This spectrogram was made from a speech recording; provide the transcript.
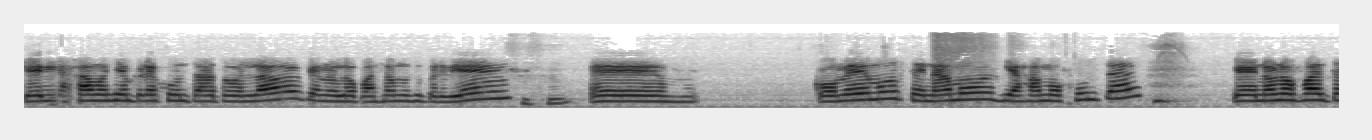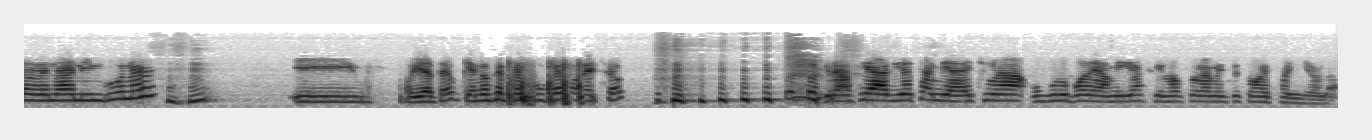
que viajamos siempre juntas a todos lados, que nos lo pasamos súper bien, eh, comemos, cenamos, viajamos juntas, que no nos falta de nada ninguna y pues ya que no se preocupe por eso. Gracias a Dios también ha hecho una- un grupo de amigas que no solamente son españolas.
